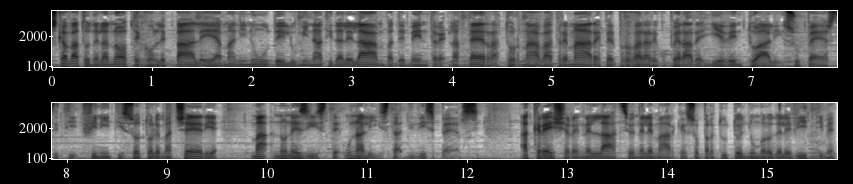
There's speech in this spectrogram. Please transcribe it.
scavato nella notte con le pale e a mani nude illuminati dalle lampade mentre la terra tornava a tremare per provare a recuperare gli eventuali superstiti finiti sotto le macerie, ma non esiste una lista di dispersi. A crescere nel Lazio e nelle Marche soprattutto il numero delle vittime.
